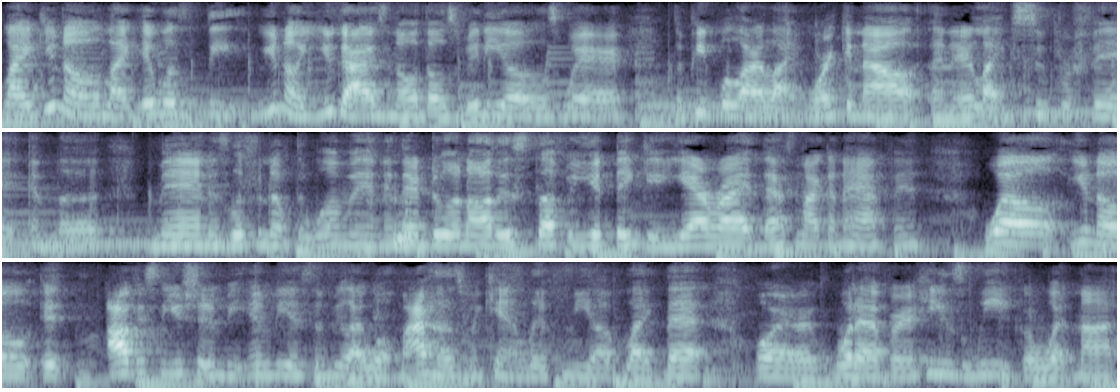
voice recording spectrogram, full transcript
like you know like it was the you know you guys know those videos where the people are like working out and they're like super fit and the man is lifting up the woman and they're doing all this stuff and you're thinking yeah right that's not gonna happen well you know it obviously you shouldn't be envious and be like well my husband can't lift me up like that or whatever. He's weak or whatnot.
